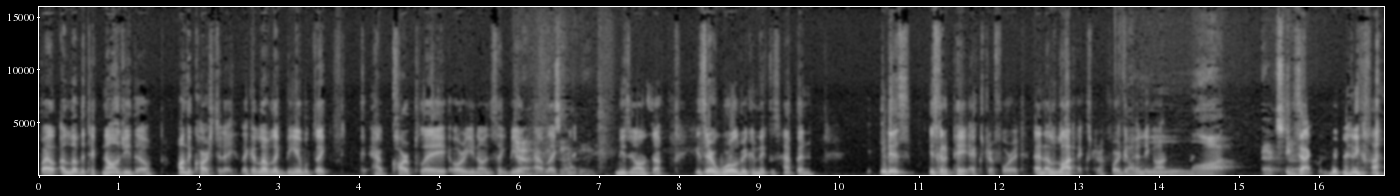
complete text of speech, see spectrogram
But I, I love the technology though on the cars today. Like I love like being able to like have CarPlay or you know just like be yeah, able to have like, exactly. like music and all that stuff. Is there a world where we can make this happen? It is. It's going to pay extra for it and a lot extra for it, depending a on a lot extra. Exactly, depending on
